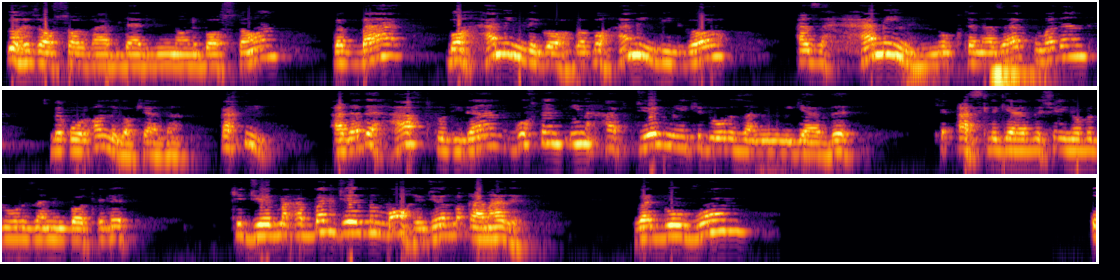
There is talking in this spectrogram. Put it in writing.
دو هزار سال قبل در یونان باستان و بعد با همین نگاه و با همین دیدگاه از همین نقطه نظر اومدن به قرآن نگاه کردن وقتی عدد هفت رو دیدن گفتن این هفت جرمیه که دور زمین میگرده که اصل گردش اینا به دور زمین باطله که جرم اول جرم ماه جرم قمره. و دوم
